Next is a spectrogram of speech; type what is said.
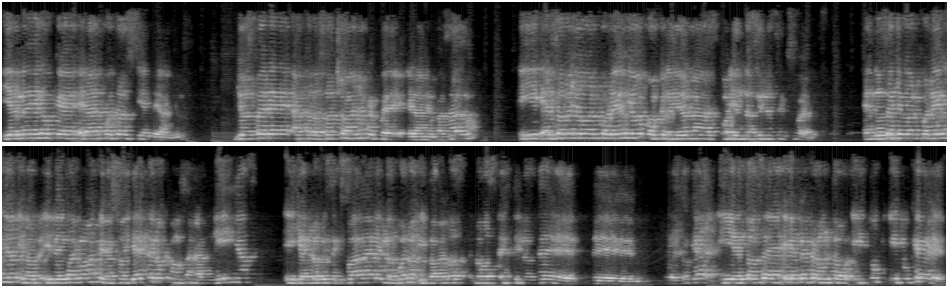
Y él me dijo que era después de los siete años. Yo esperé hasta los ocho años, que fue el año pasado, y él solo llegó al colegio porque le dieron las orientaciones sexuales. Entonces llegó al colegio y, y le dijo a mi mamá que yo soy hetero, que me gustan las niñas y que es lo bisexual y lo bueno y todos los, los estilos de, de, de esto que hay. Y entonces él me preguntó, ¿y tú, ¿y tú qué eres?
